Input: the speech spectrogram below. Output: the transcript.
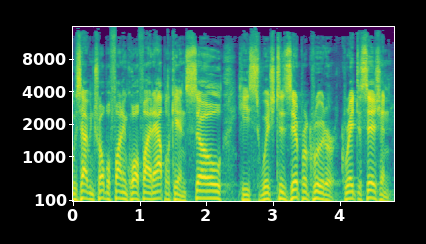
was having trouble finding qualified applicants. So he switched to ZipRecruiter. Great decision.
